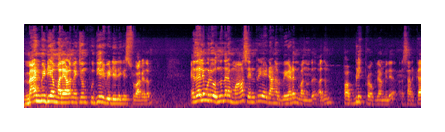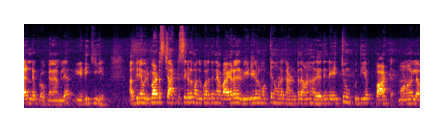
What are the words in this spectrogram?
മാൻ മീഡിയ മലയാളം ഏറ്റവും പുതിയൊരു വീഡിയോയിലേക്ക് സ്വാഗതം. ഏതായാലും ഒരു ഒന്നര മാസ് എൻട്രി ആയിട്ടാണ് വേടൻ വന്നത്. അതും പബ്ലിക് പ്രോഗ്രാമിൽ സർക്കാരിന്റെ പ്രോഗ്രാമിൽ ഇടുക്കിയിൽ അതിനെ ഒരുപാട് സ്റ്റാറ്റസുകളും അതുപോലെ തന്നെ വൈറൽ വീഡിയോകളും ഒക്കെ നമ്മൾ കണ്ടതാണ്. അദ്ദേഹത്തിന്റെ ഏറ്റവും പുതിയ പാട്ട് മോണോലോ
